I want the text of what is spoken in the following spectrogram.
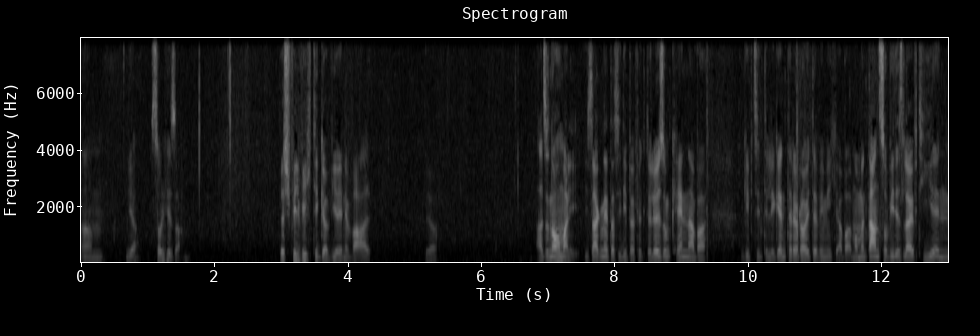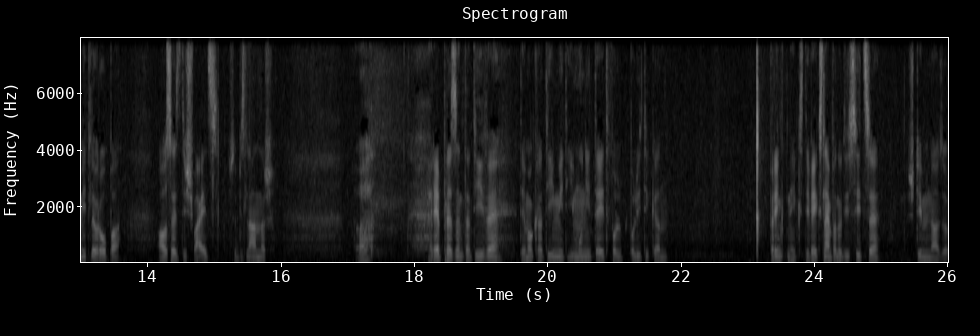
Ähm, ja, solche Sachen. Das ist viel wichtiger wie eine Wahl. Ja. Also nochmal, ich sage nicht, dass ich die perfekte Lösung kenne, aber gibt es intelligentere Leute wie mich. Aber momentan, so wie das läuft hier in Mitteleuropa, außer jetzt die Schweiz, ist ein bisschen anders. Äh, repräsentative Demokratie mit Immunität von Politikern bringt nichts. Die wechseln einfach nur die Sitze, stimmen also,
